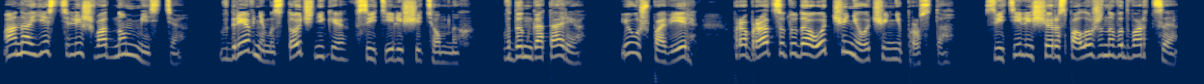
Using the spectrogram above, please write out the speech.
Она есть лишь в одном месте. В древнем источнике, в святилище темных. В Данготаре. И уж поверь, пробраться туда очень и очень непросто. Святилище расположено во дворце.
